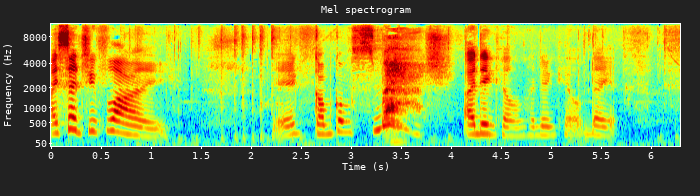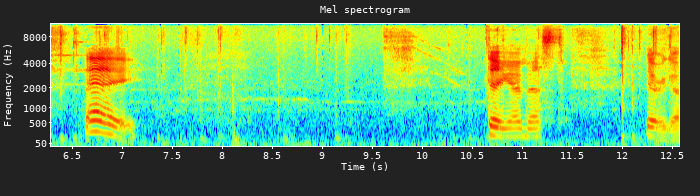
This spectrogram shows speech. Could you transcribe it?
I sent you flying. And Gum Gum Smash! I didn't kill him. I didn't kill him. Dang it. Hey. Dang, I missed. There we go.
